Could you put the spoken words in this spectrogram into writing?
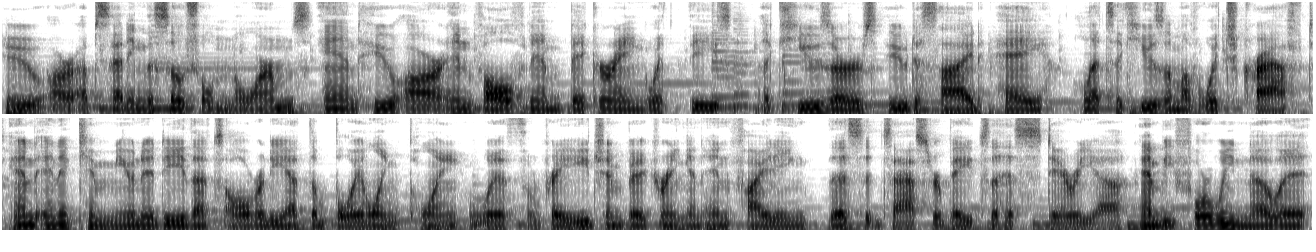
who are upsetting the social norms and who are involved in bickering with these accusers who decide, hey, let's accuse them of witchcraft. And in a community that's already at the boiling point with rage and bickering and infighting, this exacerbates the hysteria. And before we know it,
